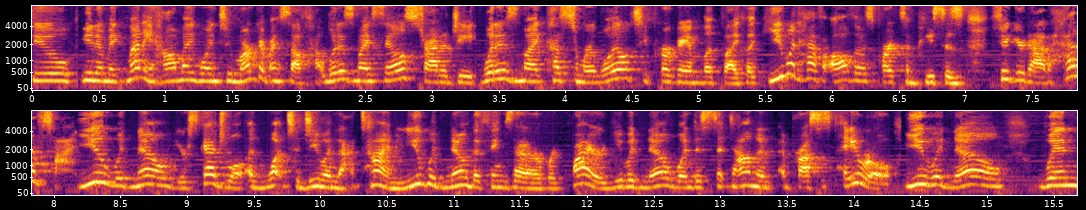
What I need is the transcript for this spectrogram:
to, you know, make money? How am I going to market myself? How, what is my sales strategy? What does my customer loyalty program look like? Like you would have all those parts and pieces figured out ahead of time. You would know your schedule and what to do in that time. You would know the things that are required. You would know when to sit down and, and process payroll. You would know when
